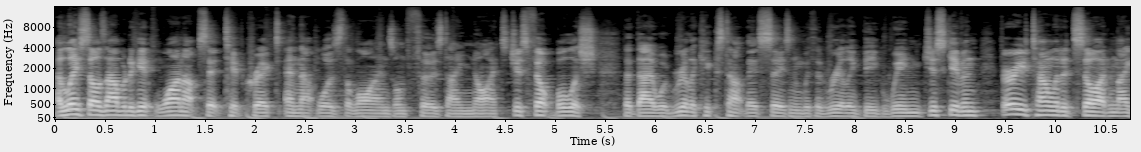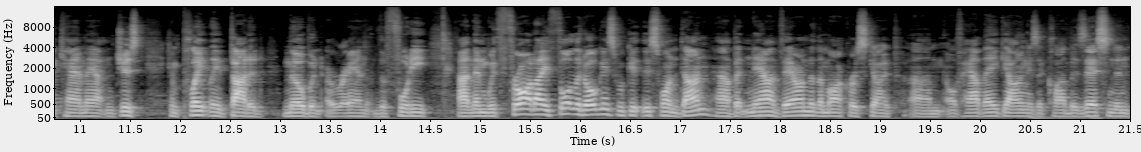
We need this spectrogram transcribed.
at least I was able to get one upset tip correct, and that was the Lions on Thursday night. Just felt bullish that they would really kickstart their season with a really big win, just given very talented side, and they came out and just completely battered Melbourne around the footy. And then with Friday, thought the Doggies would get this one done, uh, but now they're under the microscope um, of how they're going as a club. As Essendon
